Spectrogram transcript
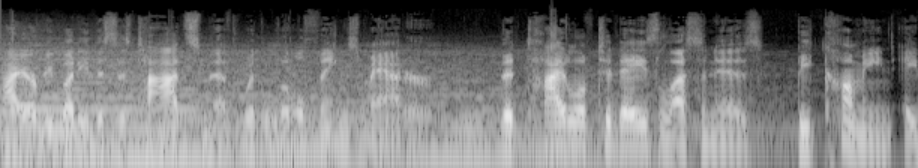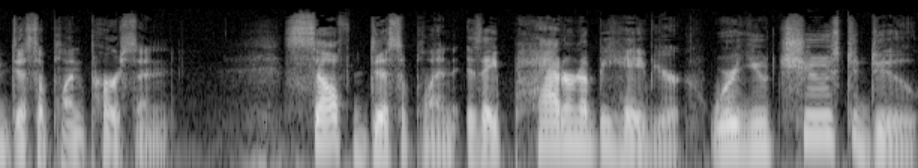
Hi, everybody. This is Todd Smith with Little Things Matter. The title of today's lesson is Becoming a Disciplined Person. Self discipline is a pattern of behavior where you choose to do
